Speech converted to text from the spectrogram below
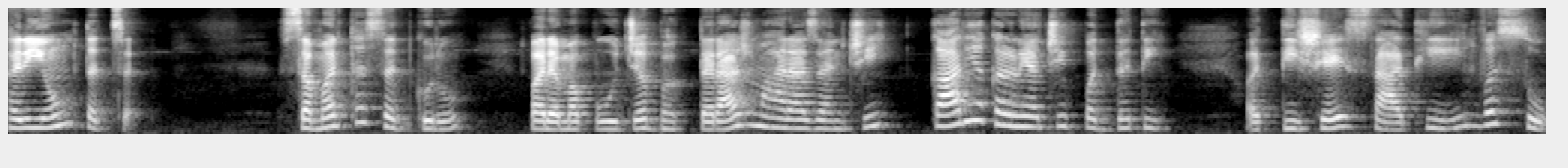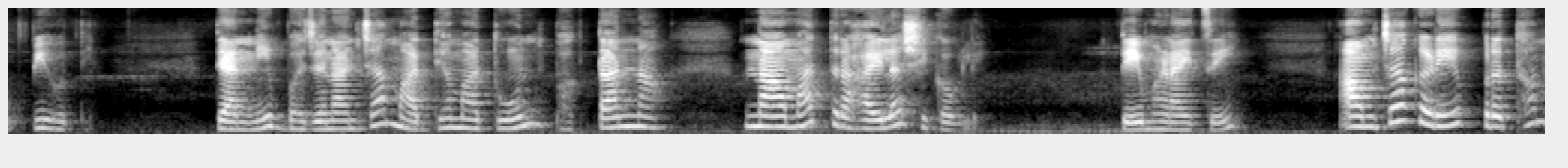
हरिओम तत्सत. समर्थ सद्गुरू परमपूज्य भक्तराज महाराजांची कार्य करण्याची पद्धती अतिशय साधी व सोपी होती. त्यांनी भजनांच्या माध्यमातून भक्तांना नामात राहायला शिकवले. ते म्हणायचे आमच्याकडे प्रथम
